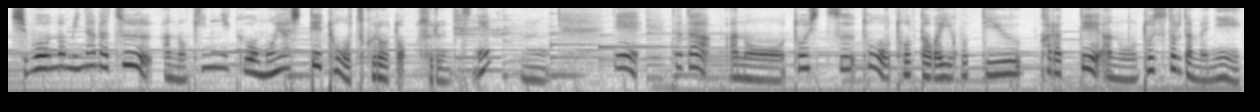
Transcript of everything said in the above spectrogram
脂肪のみならずあの筋肉を燃やして糖を作ろうとするんですね。うん、でただあの糖質糖を取った方がいいよっていうからってあの糖質取るために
